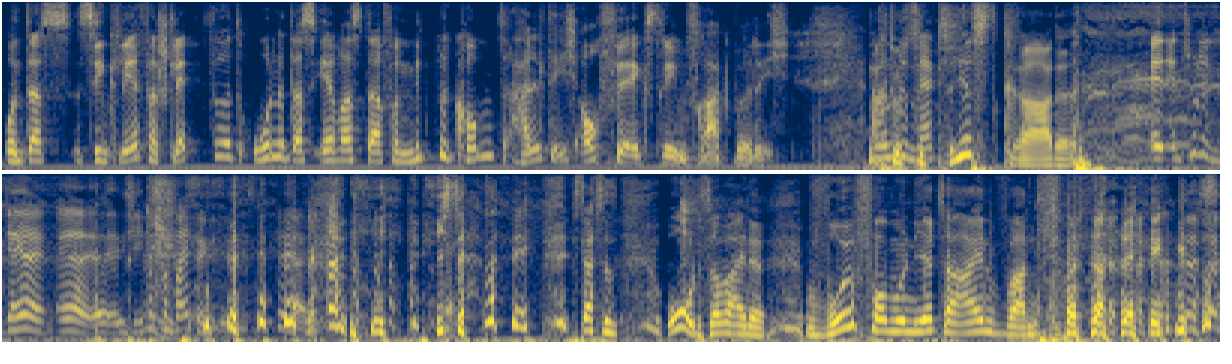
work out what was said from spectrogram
Und dass Sinclair verschleppt wird, ohne dass er was davon mitbekommt, halte ich auch für extrem fragwürdig. Ach, Nun du bemerkt- zitierst gerade. äh, Entschuldigung, ja, ja, ja, ja, ich hätte schon weitergelesen. Es tut mir leid. Ich dachte, ich dachte, oh, das war aber eine wohlformulierte Einwand von Alex.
